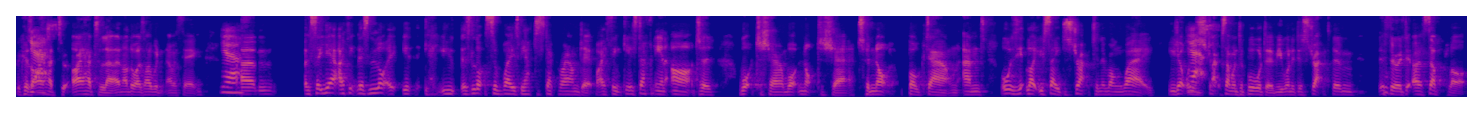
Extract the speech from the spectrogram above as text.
because I had to I had to learn, otherwise I wouldn't know a thing. Yeah. Um, so yeah, I think there's lot. You, there's lots of ways we have to step around it, but I think it's definitely an art to what to share and what not to share, to not bog down, and always, like you say, distract in the wrong way. You don't want yes. to distract someone to boredom. You want to distract them mm. through a, a subplot.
